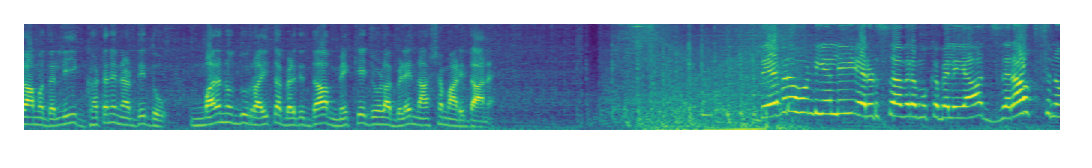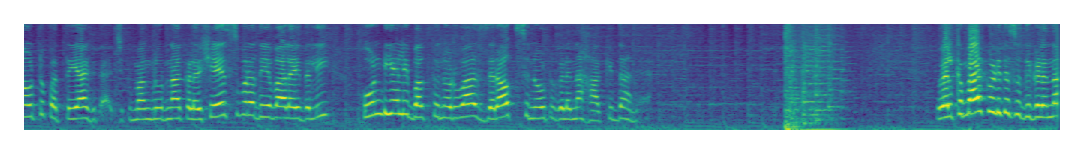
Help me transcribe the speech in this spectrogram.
ಗ್ರಾಮದಲ್ಲಿ ಘಟನೆ ನಡೆದಿದ್ದು ಮನನೊಂದು ರೈತ ಬೆಳೆದಿದ್ದ ಮೆಕ್ಕೆಜೋಳ ಬೆಳೆ ನಾಶ ಮಾಡಿದ್ದಾನೆ. ದೇವರಹುಂಡಿಯಲ್ಲಿ ಎರಡು ಸಾವಿರ ಮುಖಬೆಲೆಯ ಜೆರಾಕ್ಸ್ ನೋಟು ಪತ್ತೆಯಾಗಿದೆ. ಚಿಕ್ಕಮಗಳೂರಿನ ಕಳಶೇಶ್ವರ ದೇವಾಲಯದಲ್ಲಿ ಹುಂಡಿಯಲ್ಲಿ ಭಕ್ತನೋರ್ವ ಜೆರಾಕ್ಸ್ ನೋಟುಗಳನ್ನು ಹಾಕಿದ್ದಾನೆ. ವೆಲ್ಕಮ್ ಬ್ಯಾಕ್ ಉಳಿದ ಸುದ್ದಿಗಳನ್ನ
